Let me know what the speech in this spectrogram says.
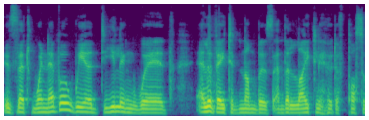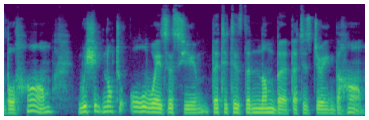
is that whenever we are dealing with elevated numbers and the likelihood of possible harm, we should not always assume that it is the number that is doing the harm.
